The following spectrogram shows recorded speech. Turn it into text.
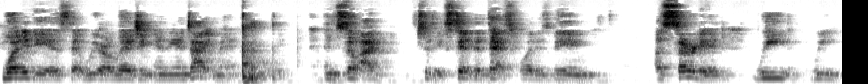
what it is that we are alleging in the indictment. And so I, to the extent that that's what is being asserted, we, we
